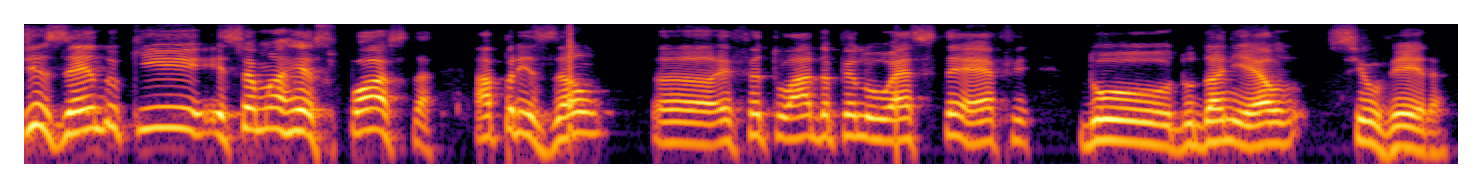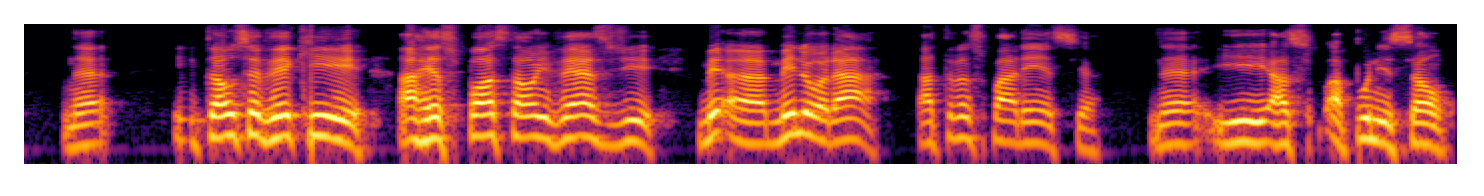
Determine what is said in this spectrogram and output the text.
dizendo que isso é uma resposta à prisão uh, efetuada pelo STF do, do Daniel Silveira. Né? Então, você vê que a resposta, ao invés de me, uh, melhorar a transparência né, e as, a punição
